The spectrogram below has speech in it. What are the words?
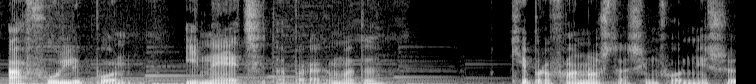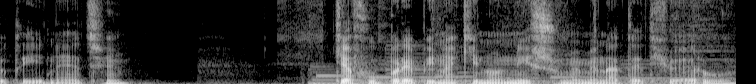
Αφού λοιπόν είναι έτσι τα πράγματα, και προφανώς θα συμφωνήσω ότι είναι έτσι, και αφού πρέπει να κοινωνήσουμε με ένα τέτοιο έργο,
